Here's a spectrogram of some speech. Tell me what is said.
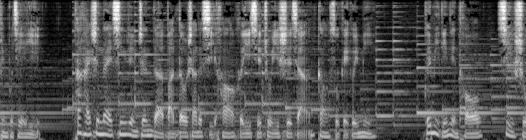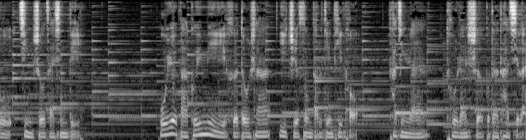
并不介意，她还是耐心认真的把豆沙的喜好和一些注意事项告诉给闺蜜。闺蜜点点头，细数尽收在心底。五月把闺蜜和豆沙一直送到了电梯口，她竟然突然舍不得她起来。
